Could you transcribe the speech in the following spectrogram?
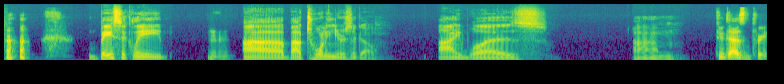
basically Mhm. uh about 20 years ago I was um 2003.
